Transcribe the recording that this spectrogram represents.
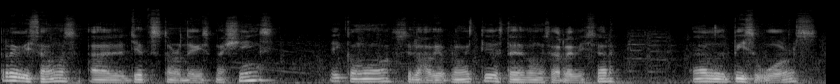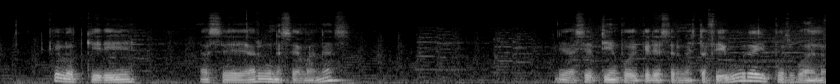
revisamos al Jetstorm Beast Machines y como se los había prometido, esta vez vamos a revisar al Beast Wars que lo adquirí hace algunas semanas ya hacía tiempo que quería hacerme esta figura y pues bueno.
